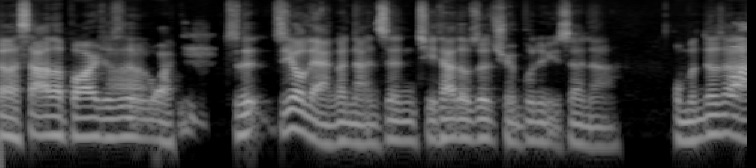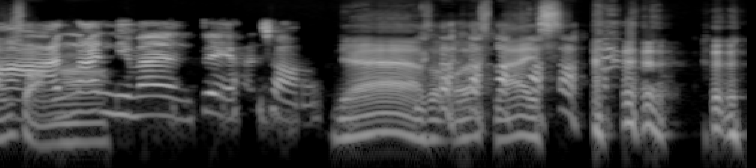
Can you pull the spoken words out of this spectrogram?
个 salad bar 就是啊。哇，只只有两个男生，其他都是全部女生啊，我们都是很爽哇，啊那你们对很爽，，Yeah，so that's nice。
